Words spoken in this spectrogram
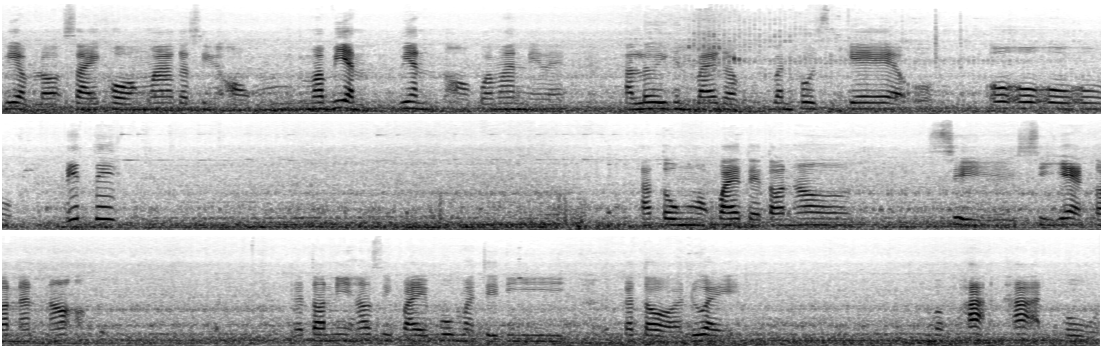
เรียบเลาะสายคลองมากก็สิออกมาเบี้ยนเบี้ยนออกประมาณนี้แหละ ถ้าเลยขึ้นไปกับบรรพุสิแก้วโอโอโอโอติ๊กติ๊กถ้าตรงออกไปแต่ตอนเฮาสี่สี่แยกตอนนั้นเนาะแต่ตอนนี้เฮาสิไปภูมิเจดีย์ก็ต่อด้วยบพระธาตุโพน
